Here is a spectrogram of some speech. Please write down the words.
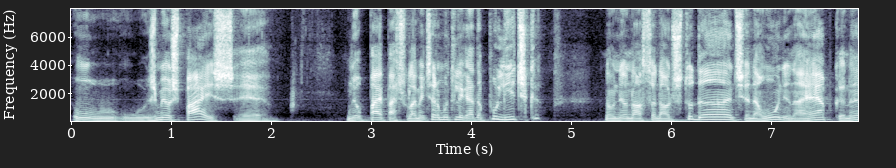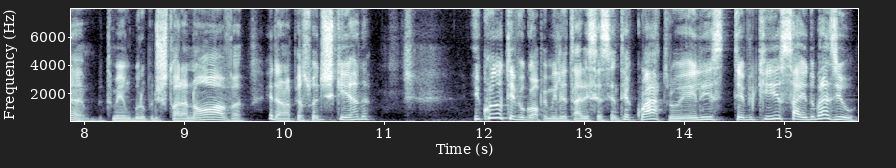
o- os meus pais. é, meu pai, particularmente, era muito ligado à política, na União Nacional de Estudantes, na Uni na época, né? Também um grupo de história nova. Ele era uma pessoa de esquerda. E quando teve o golpe militar em 64, ele teve que sair do Brasil.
